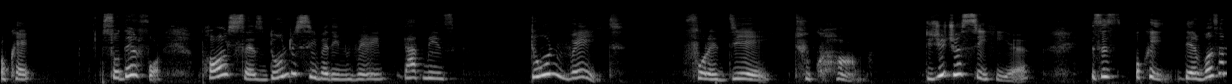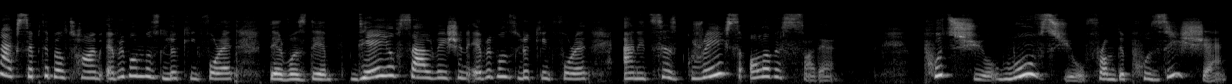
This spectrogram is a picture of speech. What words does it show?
Okay? So therefore, Paul says, don't receive it in vain. That means don't wait for a day to come. Did you just see here? This is okay. There was an acceptable time. Everyone was looking for it. There was the day of salvation. Everyone's looking for it. And it says grace all of a sudden puts you, moves you from the position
